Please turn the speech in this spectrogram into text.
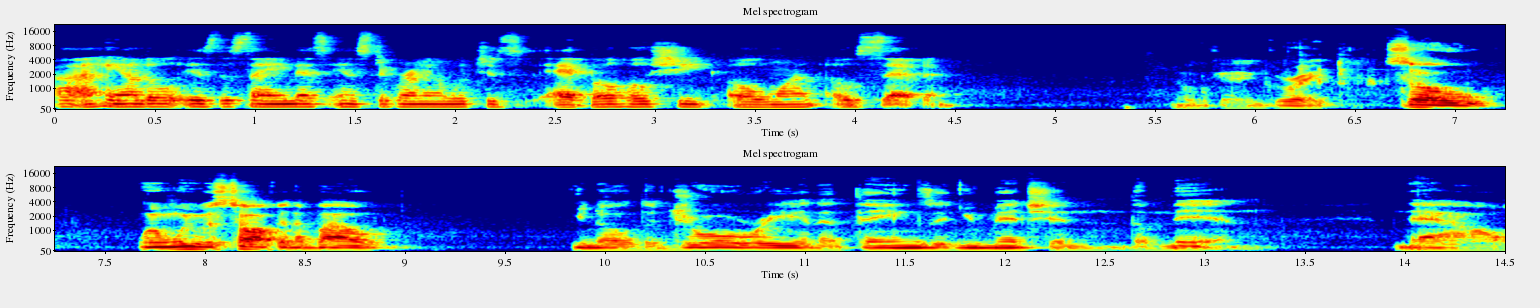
uh, handle is the same as Instagram, which is at boho chic 0107. Okay, great. So when we was talking about, you know, the jewelry and the things, and you mentioned the men. Now,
